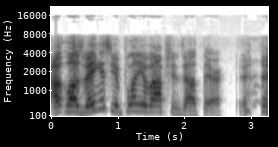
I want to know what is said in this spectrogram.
out Las Vegas, you have plenty of options out there. uh,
